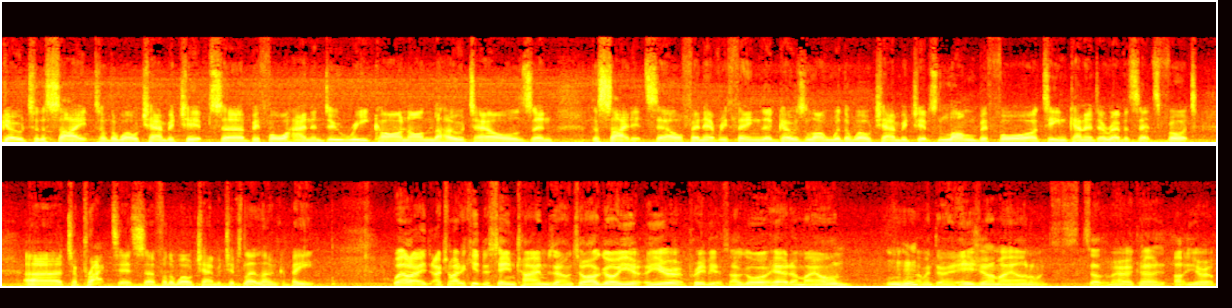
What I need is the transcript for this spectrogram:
go to the site of the World Championships uh, beforehand and do recon on the hotels and the site itself and everything that goes along with the World Championships long before Team Canada ever sets foot uh, to practice uh, for the World Championships, let alone compete? Well, I, I, try to keep the same time zone, so I'll go a year, a year previous. I'll go ahead on my own. Mm-hmm. I went to Asia on my own. I went to South America, uh, Europe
